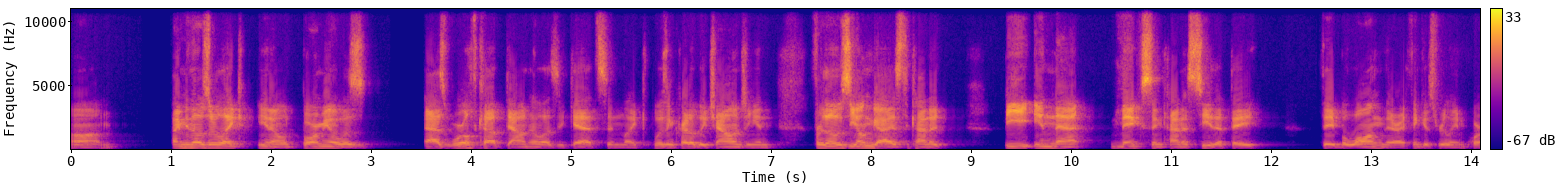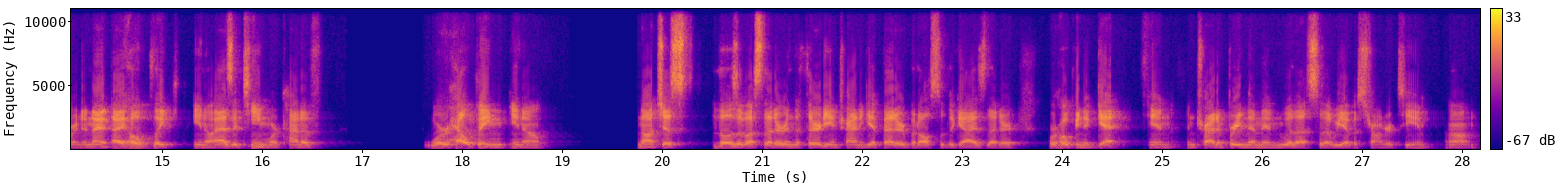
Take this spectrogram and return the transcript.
Um, I mean, those are like, you know, Bormio was as World Cup downhill as it gets and like was incredibly challenging. And for those young guys to kind of be in that mix and kind of see that they they belong there, I think is really important. And I, I hope like, you know, as a team, we're kind of we're helping, you know, not just those of us that are in the 30 and trying to get better, but also the guys that are we're hoping to get in and try to bring them in with us so that we have a stronger team. Um,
